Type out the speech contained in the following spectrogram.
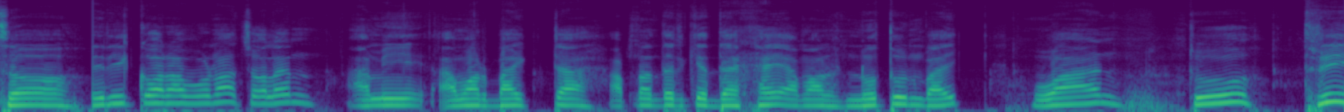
সো দেরি করাবো না, চলেন, আমি আমার বাইকটা আপনাদেরকে দেখাই, আমার নতুন bike one two three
